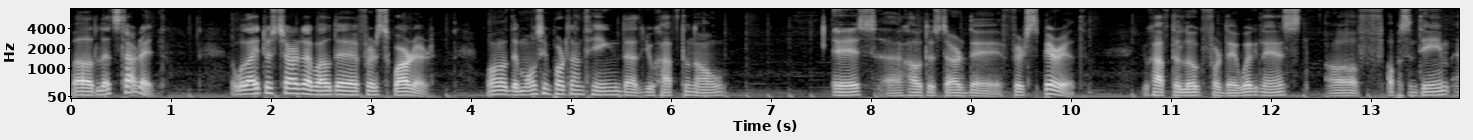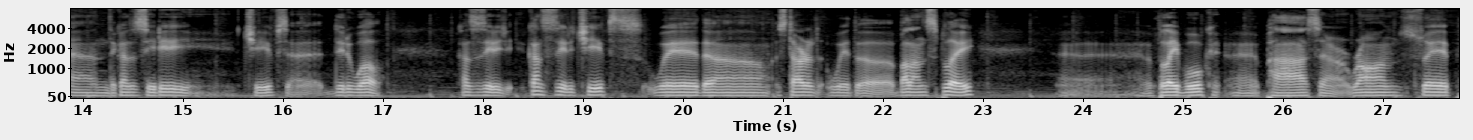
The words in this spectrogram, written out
But let's start it. I would like to start about the first quarter. One of the most important things that you have to know is uh, how to start the first period. You have to look for the weakness of opposite team, and the Kansas City Chiefs uh, did well. Kansas City Kansas City Chiefs with uh, started with a balanced play, uh, playbook, uh, pass, uh, run, sweep,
